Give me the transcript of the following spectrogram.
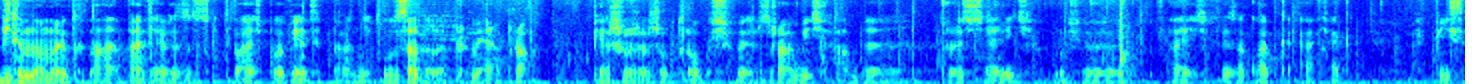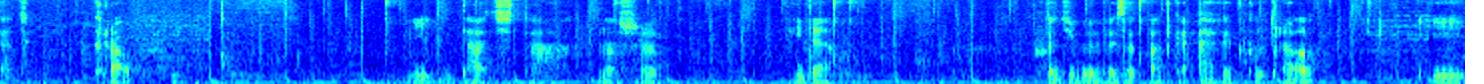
Witam na moim kanale. Pamiętaj, aby zasubskrybować po więcej poradników z Adobe Premiere Pro. Pierwszą rzeczą, którą musimy zrobić, aby rozdzielić, musimy wejść w zakładkę Efekt, wpisać crop i dać ta nasze wideo. Wchodzimy w zakładkę Effect Control i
